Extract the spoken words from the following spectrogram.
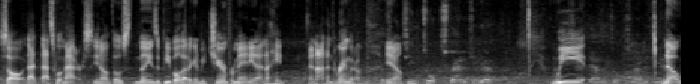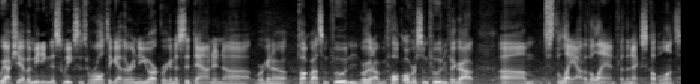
So that that's what matters. You know, those millions of people that are going to be cheering for Manny that night, they're not in the ring with him. You know. team talk strategy yet? We no, we actually have a meeting this week since we're all together in New York. We're going to sit down and uh, we're going to talk about some food and we're going to talk over some food and figure out um, just the layout of the land for the next couple months.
